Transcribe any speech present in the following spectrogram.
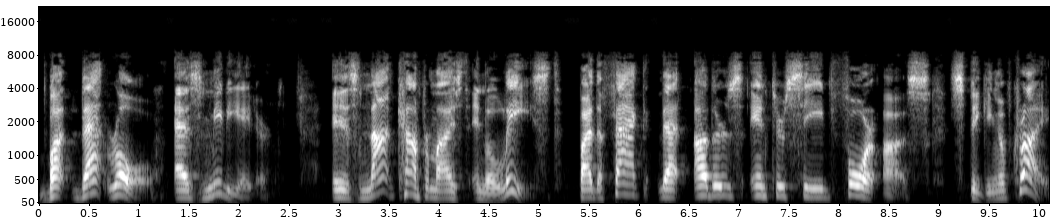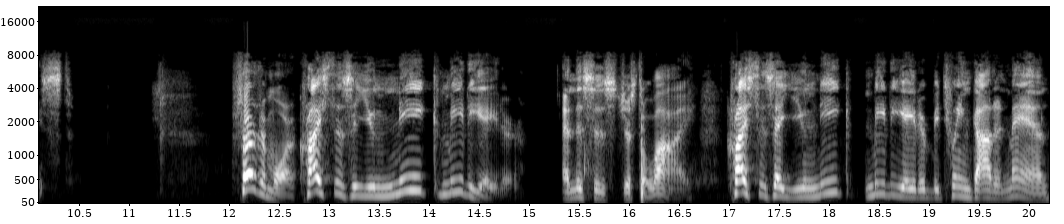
but that role as mediator is not compromised in the least by the fact that others intercede for us, speaking of Christ. Furthermore, Christ is a unique mediator, and this is just a lie. Christ is a unique mediator between God and man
